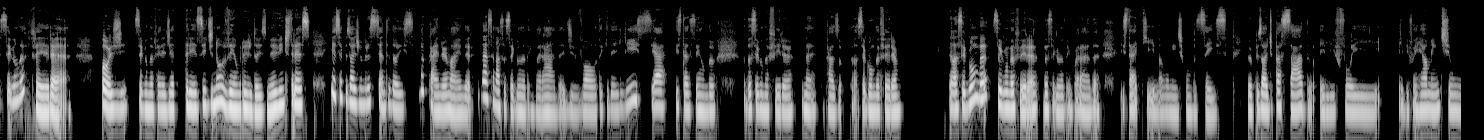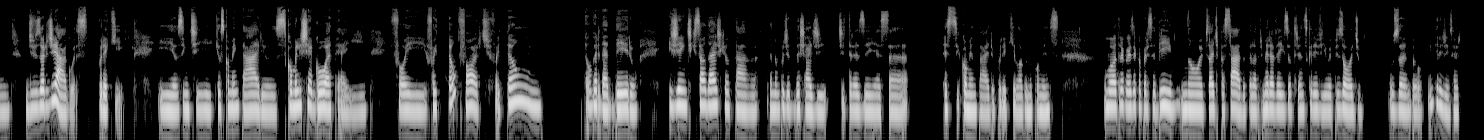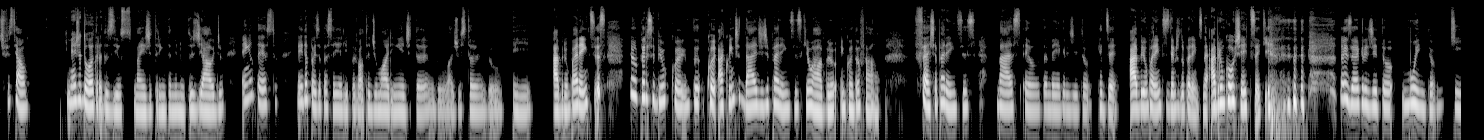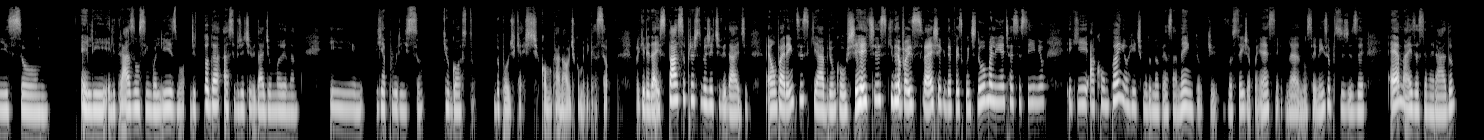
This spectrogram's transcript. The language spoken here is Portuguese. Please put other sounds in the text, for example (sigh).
Segunda-feira. Hoje, segunda-feira, dia 13 de novembro de 2023, e esse é o episódio número 102 do Kind Reminder. Nessa nossa segunda temporada, de volta, que delícia está sendo toda segunda-feira, né? No caso, pela segunda-feira pela segunda segunda-feira da segunda temporada, estar aqui novamente com vocês. O episódio passado, ele foi ele foi realmente um divisor de águas por aqui. E eu senti que os comentários, como ele chegou até aí, foi foi tão forte, foi tão tão verdadeiro. E gente, que saudade que eu tava. Eu não podia deixar de, de trazer essa esse comentário por aqui logo no começo. Uma outra coisa que eu percebi no episódio passado, pela primeira vez eu transcrevi o episódio usando inteligência artificial, que me ajudou a traduzir os mais de 30 minutos de áudio em um texto. E aí depois eu passei ali por volta de uma horinha editando, ajustando e abre um parênteses, (laughs) eu percebi o quanto, a quantidade de parênteses que eu abro enquanto eu falo fecha parênteses, mas eu também acredito, quer dizer, abre um parênteses dentro do parênteses, né? Abre um colchetes aqui. (laughs) mas eu acredito muito que isso ele, ele traz um simbolismo de toda a subjetividade humana e, e é por isso que eu gosto do podcast como canal de comunicação porque ele dá espaço para a subjetividade. É um parênteses que abre um colchetes, (laughs) que depois fecha, que depois continua uma linha de raciocínio e que acompanha o ritmo do meu pensamento, que vocês já conhecem, né? Não sei nem se eu preciso dizer, é mais acelerado.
